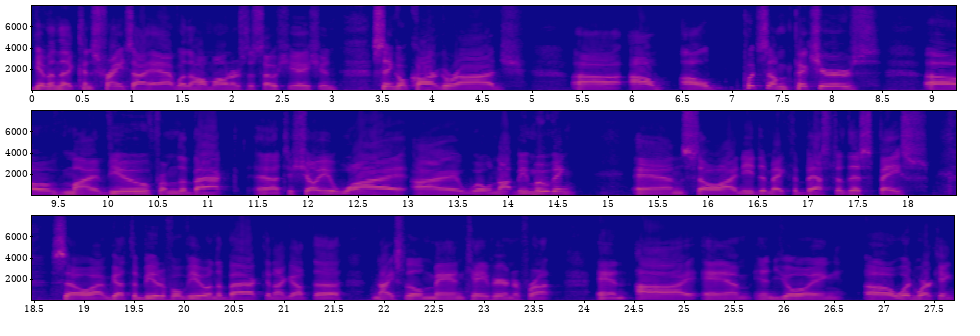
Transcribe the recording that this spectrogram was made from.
given the constraints I have with the homeowners association, single car garage. Uh, I'll I'll put some pictures of my view from the back uh, to show you why I will not be moving, and so I need to make the best of this space. So I've got the beautiful view in the back, and I got the nice little man cave here in the front, and I am enjoying uh, woodworking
